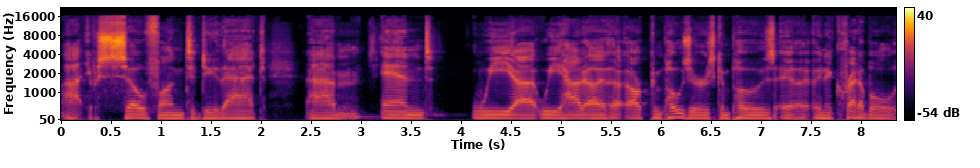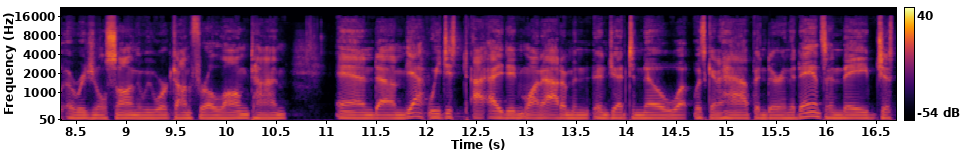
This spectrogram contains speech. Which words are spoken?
Uh, it was so fun to do that, um, and we uh, we had uh, our composers compose a, an incredible original song that we worked on for a long time. And um, yeah, we just I, I, didn't want Adam and, and Jen to know what was going to happen during the dance, and they just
